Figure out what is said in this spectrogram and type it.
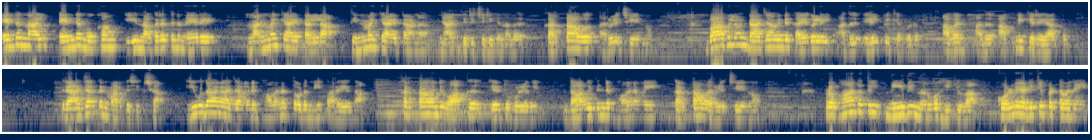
എന്തെന്നാൽ എന്റെ മുഖം ഈ നഗരത്തിന് നേരെ നന്മയ്ക്കായിട്ടല്ല തിന്മയ്ക്കായിട്ടാണ് ഞാൻ തിരിച്ചിരിക്കുന്നത്. കർത്താവ് അരുളി ചെയ്യുന്നു. ബാബിലോൺ രാജാവിന്റെ കൈകളിൽ അത് ഏൽപ്പിക്കപ്പെടും. അവൻ അത് അഗ്നിക്കിരയാക്കും. രാജാക്കന്മാർക്ക് ശിക്ഷ. യൂത രാജാവിന്റെ ഭവനത്തോട് നീ പറയുക. കർത്താവിന്റെ വാക്ക് കേട്ടുകൊള്ളുവിൻ. ദാവിദിന്റെ ഭവനമേ കർത്താവ് അരുളി ചെയ്യുന്നു. പ്രഭാതത്തിൽ നീതി നിർവഹിക്കുക. കൊള്ളയടിക്കപ്പെട്ടവനെ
